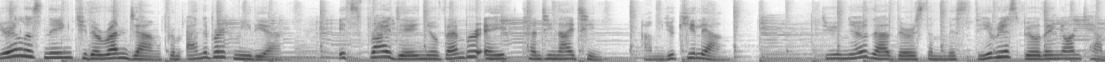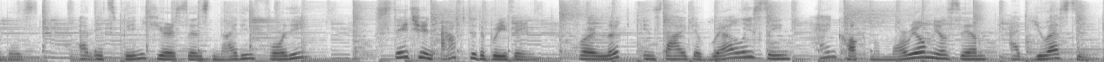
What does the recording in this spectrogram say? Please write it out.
You're listening to the Rundown from Annenberg Media. It's Friday, November 8, 2019. I'm Yuki Liang. Do you know that there's a mysterious building on campus and it's been here since 1940? Stay tuned after the briefing for a look inside the rarely seen Hancock Memorial Museum at USC.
